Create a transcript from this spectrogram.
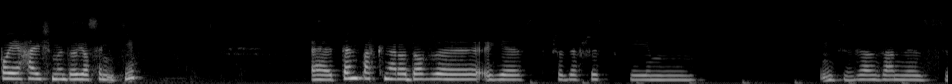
pojechaliśmy do Yosemite. E, ten park narodowy jest przede wszystkim związany z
